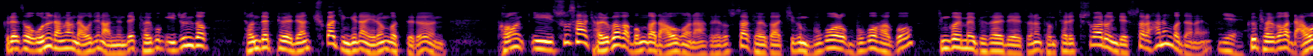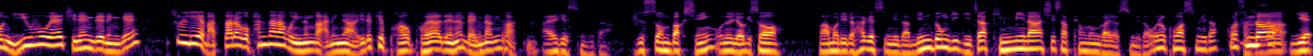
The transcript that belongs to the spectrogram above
그래서 오늘 당장 나오지는 않는데 결국 이준석 전 대표에 대한 추가 징계나 이런 것들은 거- 이 수사 결과가 뭔가 나오거나 그래서 수사 결과 지금 무고 무고하고 증거인멸 교사에 대해서는 경찰이 추가로 이제 수사를 하는 거잖아요. 예. 그 결과가 나온 이후에 진행되는 게 순리에 맞다라고 판단하고 있는 거 아니냐 이렇게 봐- 봐야 되는 맥락인 것 같습니다. 알겠습니다. 뉴스 unboxing 오늘 여기서 마무리를 하겠습니다. 민동기 기자 김민아 시사평론가였습니다. 오늘 고맙습니다. 고맙습니다. 고맙습니다. 예.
